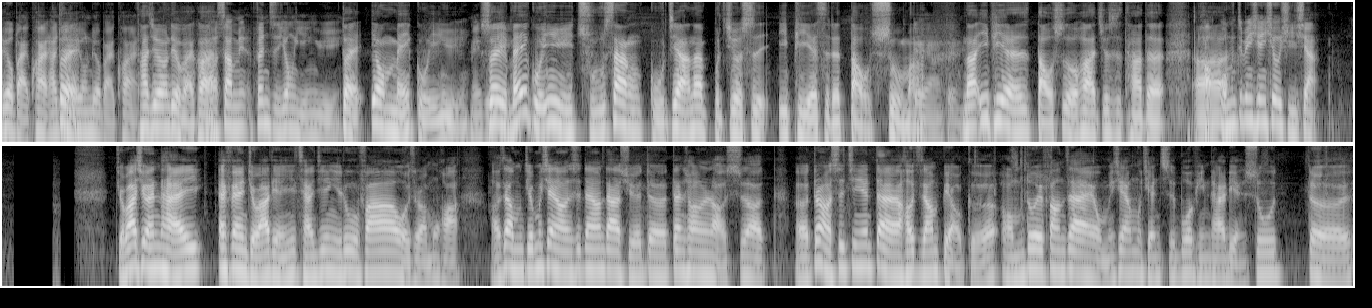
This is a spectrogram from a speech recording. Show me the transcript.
六百块，它就用六百块，它就用六百块。然后上面分子用盈余，对，用每股盈余，所以每股盈余除上股价，那不就是 EPS 的导数嘛？对啊，对。那 EPS 导数的话，就是它的。呃、好，我们这边先休息一下。九八新闻台 FM 九八点一财经一路发，我是阮慕驊。好，在我们节目现场是淡江大学的段创仁老师啊。呃，段老师今天带来好几张表格，我们都会放在我们现在目前直播平台脸书的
